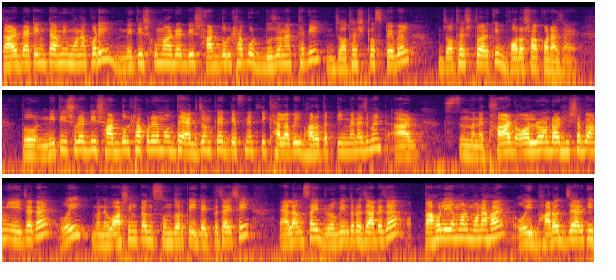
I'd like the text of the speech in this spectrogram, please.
তার ব্যাটিংটা আমি মনে করি, নীতিশ কুমার রেড্ডি, শার্দুল ঠাকুর দুজনের থেকেই যথেষ্ট স্টেবল, যথেষ্ট আর কি ভরসা করা যায়। তো নীতিশ রেড্ডি, শার্দুল ঠাকুরের মধ্যে একজনকে ডেফিনেটলি খেলাবেই ভারতের টিম ম্যানেজমেন্ট আর মানে থার্ড অলরাউন্ডার হিসাবে আমি এই জায়গায় ওই মানে ওয়াশিংটন সুন্দরকেই দেখতে চাইছি। অ্যালংসাইড রবীন্দ্র জাডেজা, তাহলেই আমার মনে হয় ওই ভারত যে আর কি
